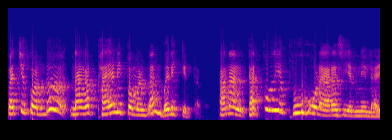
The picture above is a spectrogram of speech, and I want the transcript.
வச்சுக்கொண்டு நாங்கள் பயணிப்போம் என்றுதான் வெளிக்கிட்டது. ஆனால் தற்போதைய பூகோள அரசியல் நிலை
